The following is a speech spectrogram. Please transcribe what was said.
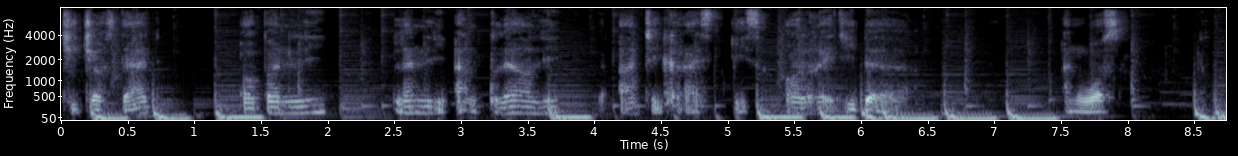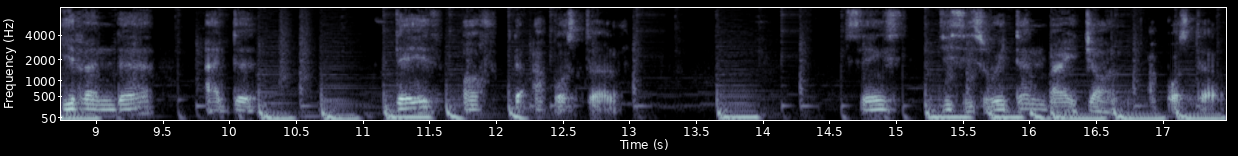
teaches that openly, plainly and clearly the Antichrist is already there and was even there at the days of the apostle since this is written by John apostle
